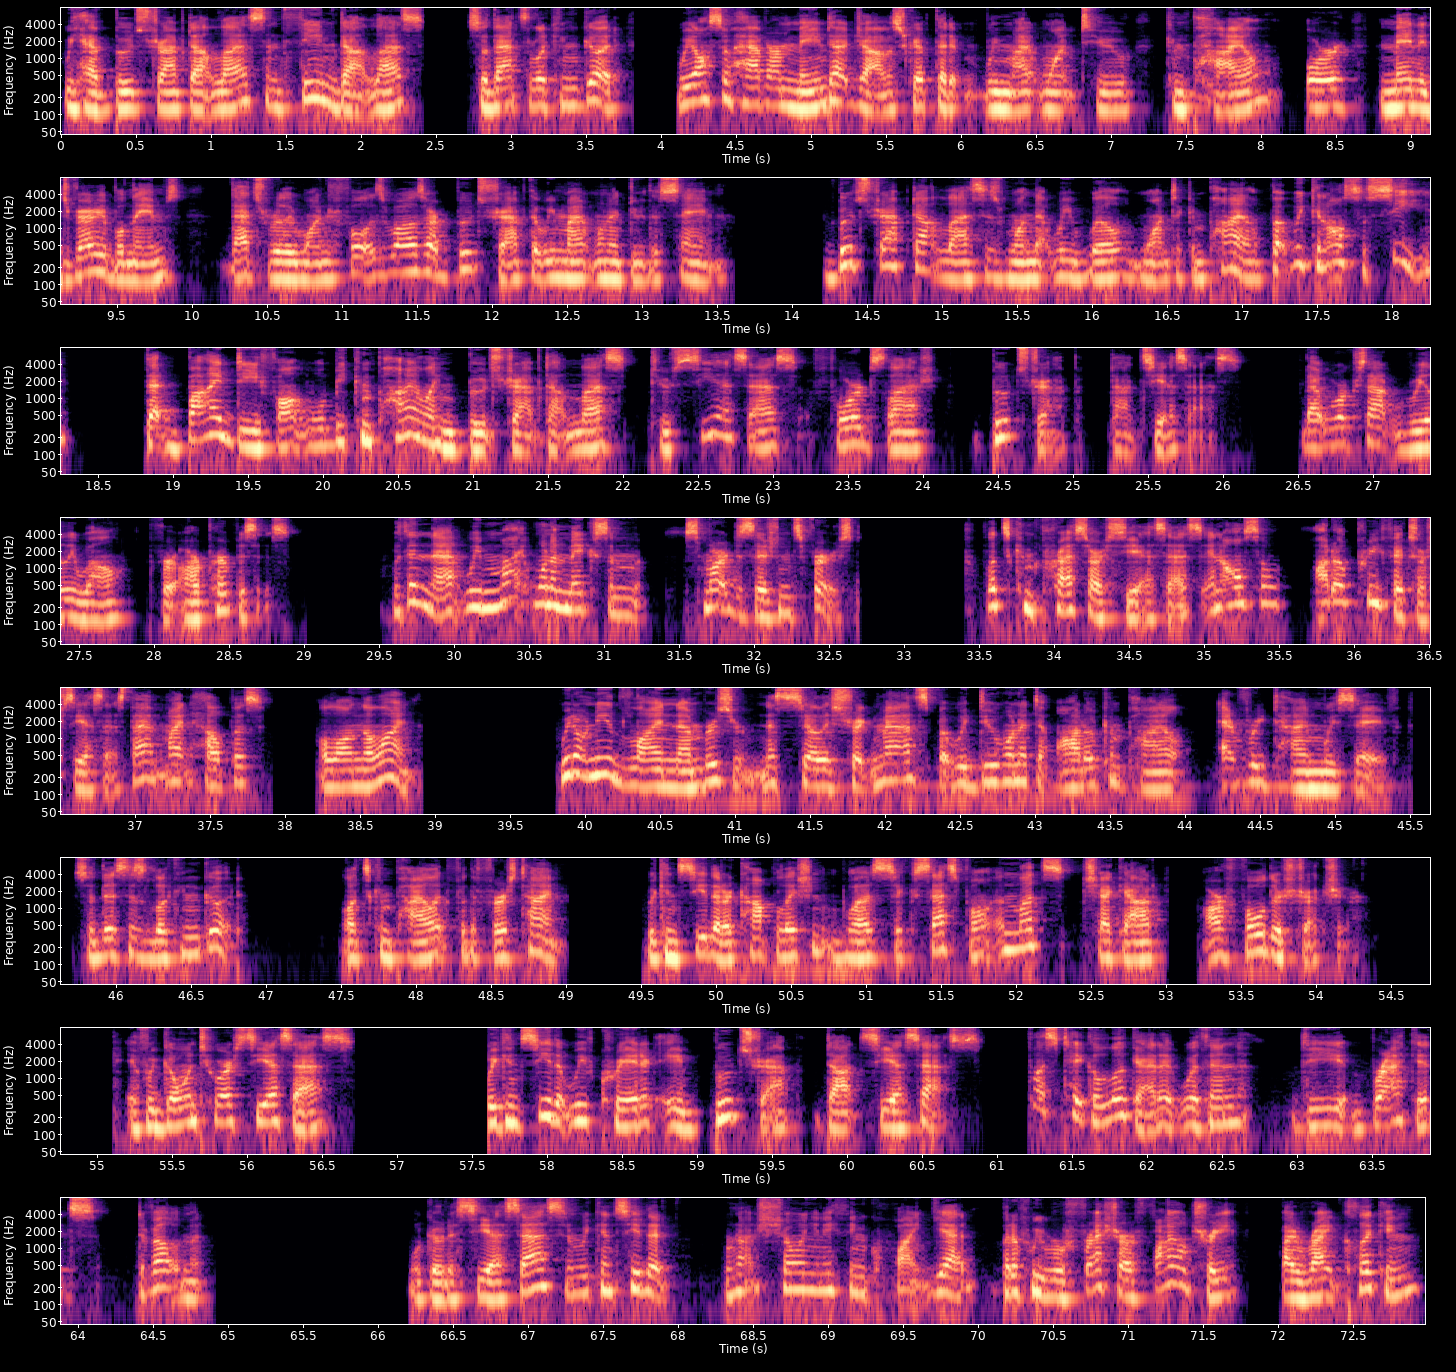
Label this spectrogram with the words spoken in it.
We have bootstrap.less and theme.less, so that's looking good. We also have our main.javascript that we might want to compile or manage variable names. That's really wonderful, as well as our bootstrap that we might want to do the same. Bootstrap.less is one that we will want to compile, but we can also see that by default we'll be compiling bootstrap.less to css forward slash bootstrap.css. That works out really well for our purposes. Within that, we might want to make some smart decisions first. Let's compress our CSS and also auto-prefix our CSS. That might help us along the line. We don't need line numbers or necessarily strict maths, but we do want it to auto-compile every time we save. So this is looking good. Let's compile it for the first time. We can see that our compilation was successful, and let's check out our folder structure. If we go into our CSS, we can see that we've created a bootstrap.css. Let's take a look at it within the brackets development. We'll go to CSS and we can see that we're not showing anything quite yet, but if we refresh our file tree by right-clicking,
